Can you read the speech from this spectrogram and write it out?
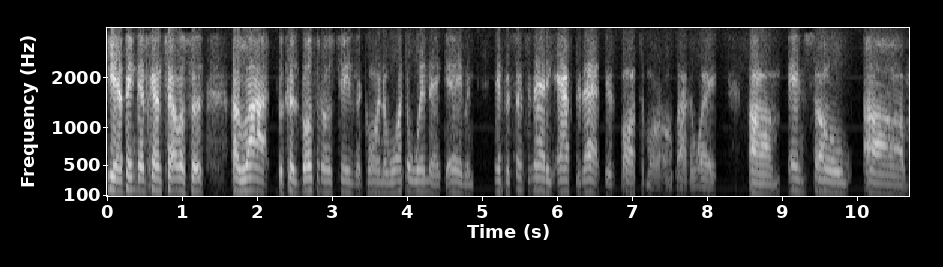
Yeah, I think that's going to tell us a, a lot because both of those teams are going to want to win that game. And, and for Cincinnati, after that, there's Baltimore, oh, by the way. Um, and so um,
